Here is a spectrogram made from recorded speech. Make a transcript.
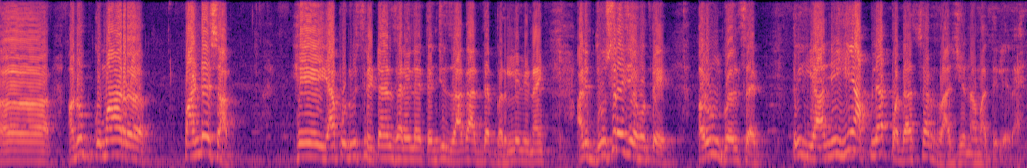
अनुप कुमार पांडे साहेब हे यापूर्वीच रिटायर झालेले आहेत. त्यांची जागा अद्याप भरलेली नाही. आणि दुसरे जे होते अरुण गोयल साहेब तर यांनीही आपल्या पदाचा राजीनामा दिलेला आहे.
